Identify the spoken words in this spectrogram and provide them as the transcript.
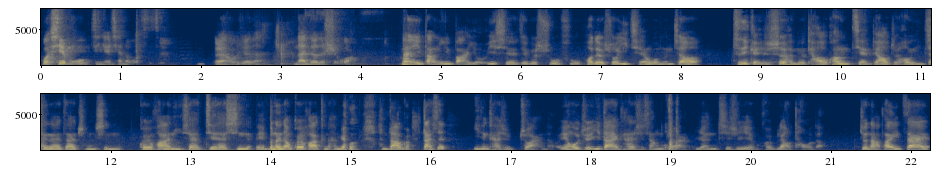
我羡慕几年前的我自己。对啊，我觉得难得的时光。那你当你把有一些这个束缚，或者说以前我们叫自己给设很多条框减掉之后，你现在再重新规划，你现在接下新的，也不能叫规划，可能还没有很大规，但是已经开始转了。因为我觉得一旦开始想转，人其实也回不了头的。就哪怕你再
